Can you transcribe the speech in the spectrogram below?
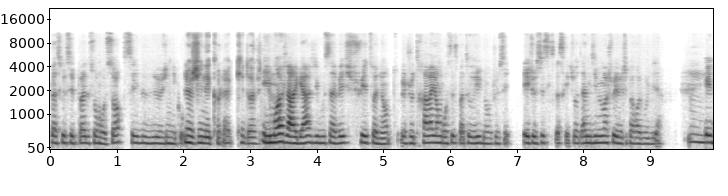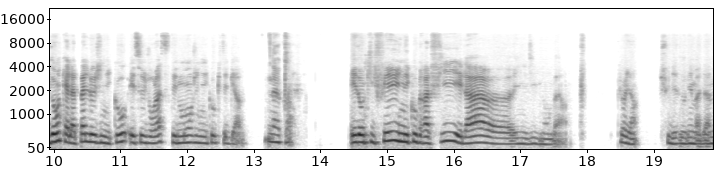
parce que c'est pas de son ressort, c'est le gynéco. Le gynécologue qui doit Et venir. moi, je la regarde, je dis, vous savez, je suis aide-soignante, je travaille en grossesse pathologique, donc je sais. Et je sais s'il se passe quelque chose. Elle me dit, mais moi, je n'ai pas le droit de vous le dire. Hmm. Et donc, elle appelle le gynéco, et ce jour-là, c'était mon gynéco qui était de garde. D'accord. Et donc, il fait une échographie, et là, euh, il me dit, non, ben, plus rien. Je suis désolée, madame,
